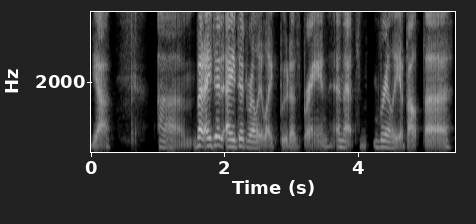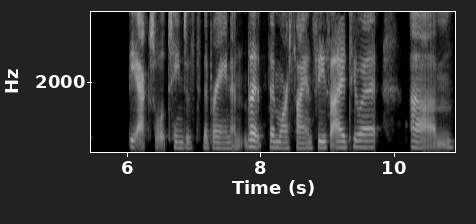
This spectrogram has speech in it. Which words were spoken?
yeah. Um, but I did I did really like Buddha's brain, and that's really about the the actual changes to the brain and the the more sciencey side to it. Um,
